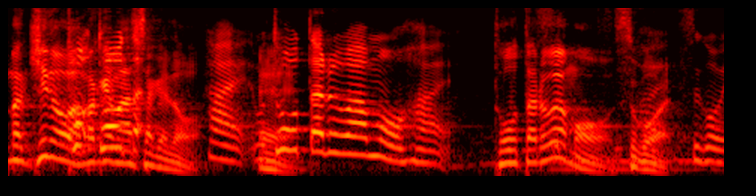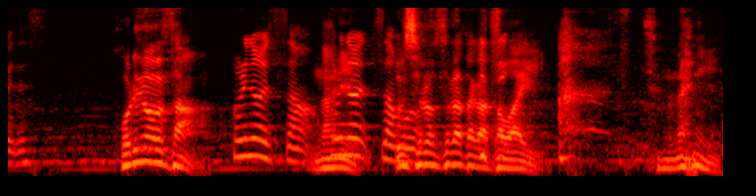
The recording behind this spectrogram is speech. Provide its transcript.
まあ昨日は負けましたけど。はい、もええ。うトータルはもうはい。トータルはもうすごい、はすごいです。堀之内さ堀之内さん。堀之内さんも。後ろ姿が可愛い。何？違うんで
